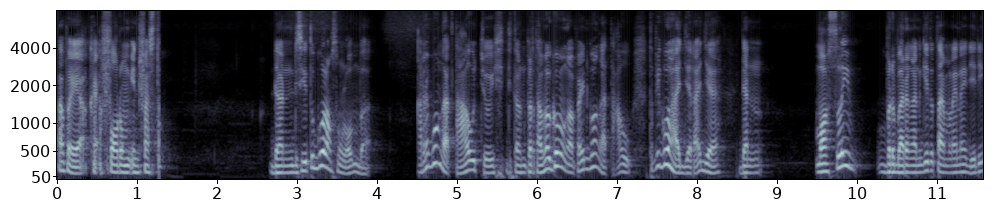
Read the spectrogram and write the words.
apa ya kayak forum investor. Dan di situ gue langsung lomba. Karena gue nggak tahu cuy di tahun pertama gue mau ngapain gue nggak tahu. Tapi gue hajar aja. Dan mostly berbarengan gitu timelinenya. Jadi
